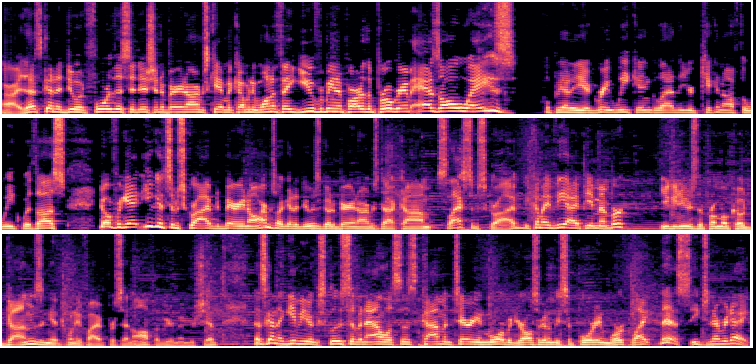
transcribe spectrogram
All right, that's going to do it for this edition of Bearing Arms Cam and Company. Want to thank you for being a part of the program. As always, Hope you had a, great weekend. Glad that you're kicking off the week with us. Don't forget, you can subscribe to Bearing Arms. All you got to do is go to bearingarms.com slash subscribe. Become a VIP member. You can use the promo code GUNS and get 25% off of your membership. That's going to give you exclusive analysis, commentary, and more, but you're also going to be supporting work like this each and every day.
